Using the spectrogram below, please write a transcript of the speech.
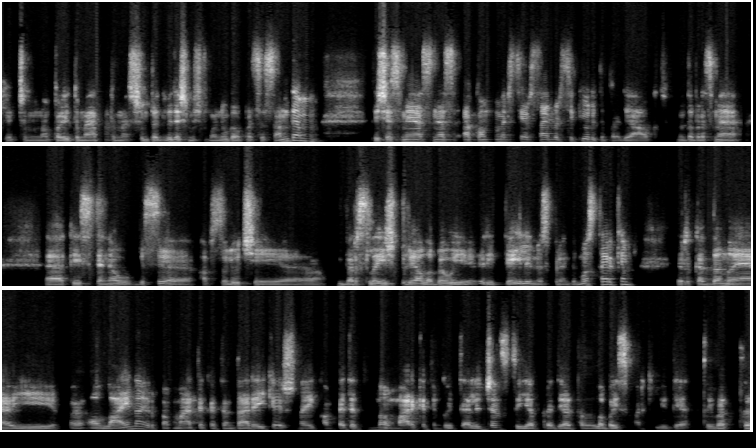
kiek čia nuo praeitų metų mes 120 žmonių gal pasisamdėm, tai iš esmės, nes e-commerce ir cyber security pradėjo aukti. Nu, ta prasme, e, kai seniau visi absoliučiai e, verslai žiūrėjo labiau į retailinius sprendimus, tarkim, ir kada nuėjo į e, online ir pamatė, kad ten dar reikia, žinai, competitive no, marketingo intelligence, tai jie pradėjo ten labai smarkiai judėti. Tai vat,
